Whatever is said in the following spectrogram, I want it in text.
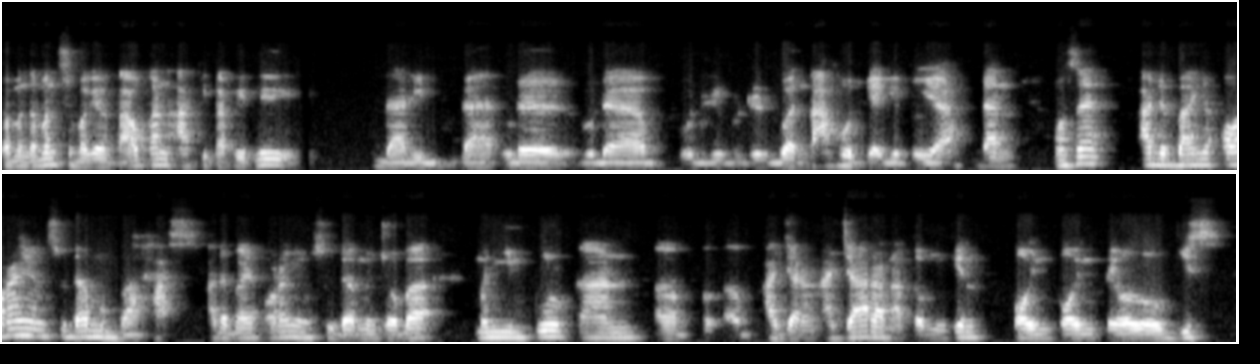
teman-teman sebagai yang tahu kan Alkitab ini dari da, udah udah udah ribuan tahun kayak gitu ya dan maksudnya ada banyak orang yang sudah membahas ada banyak orang yang sudah mencoba menyimpulkan uh, ajaran-ajaran atau mungkin poin-poin teologis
